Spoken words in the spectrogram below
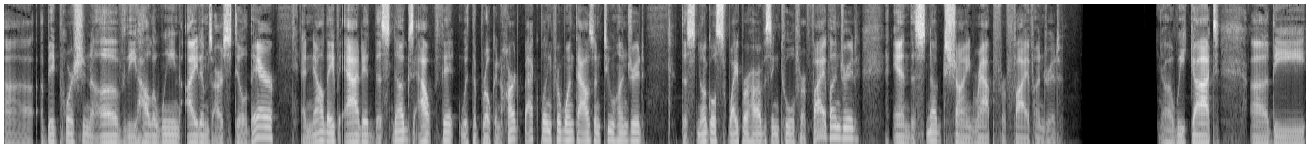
uh, a big portion of the Halloween items are still there. And now they've added the Snugs outfit with the Broken Heart back bling for 1,200, the Snuggle Swiper harvesting tool for 500, and the Snug Shine wrap for 500. Uh, we got uh, the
